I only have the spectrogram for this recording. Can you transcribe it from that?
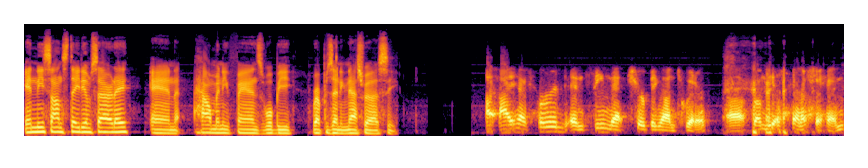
in Nissan Stadium Saturday, and how many fans will be representing Nashville SC? I, I have heard and seen that chirping on Twitter uh, from the Atlanta fans.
